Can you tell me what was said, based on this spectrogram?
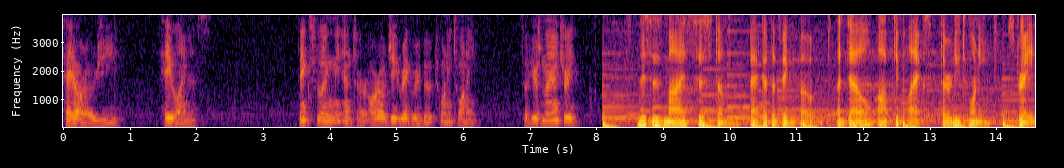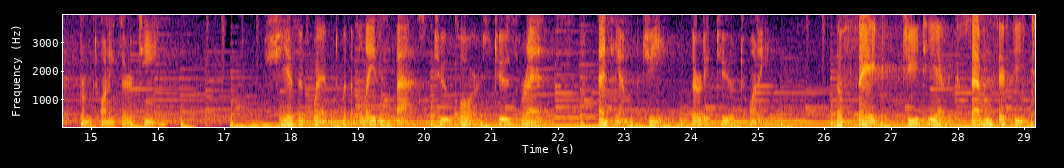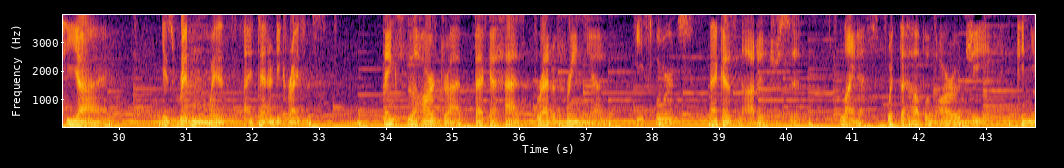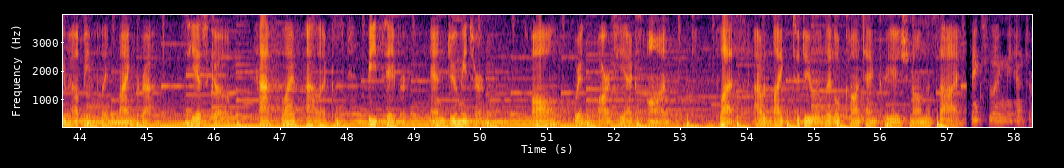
Hey ROG. Hey Linus. Thanks for letting me enter ROG Rig Reboot 2020. So here's my entry. This is my system back at the big boat, a Dell Optiplex 3020 straight from 2013. She is equipped with a blazing fast 2 cores, 2 threads Pentium G3220. The fake GTX 750 Ti is ridden with identity crisis. Thanks to the hard drive Becka has bred. Esports? Becka's not interested. Linus, with the help of ROG, can you help me play Minecraft, CSGO, Half-Life Alyx, Beat Saber, and Doom Eternal, all with RTX on. Plus, I would like to do a little content creation on the side. Thanks for letting me enter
